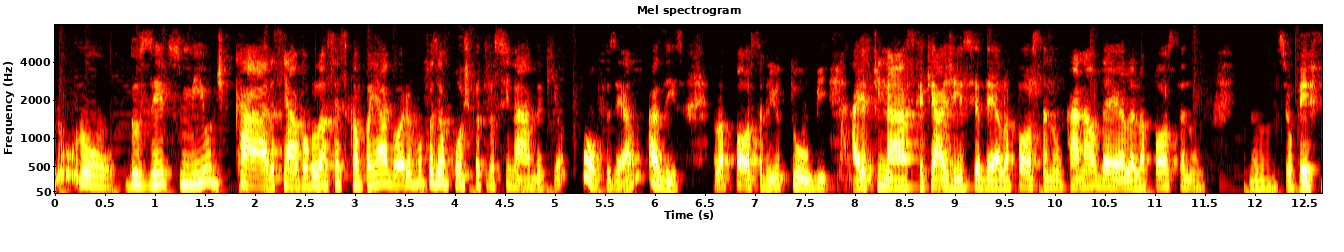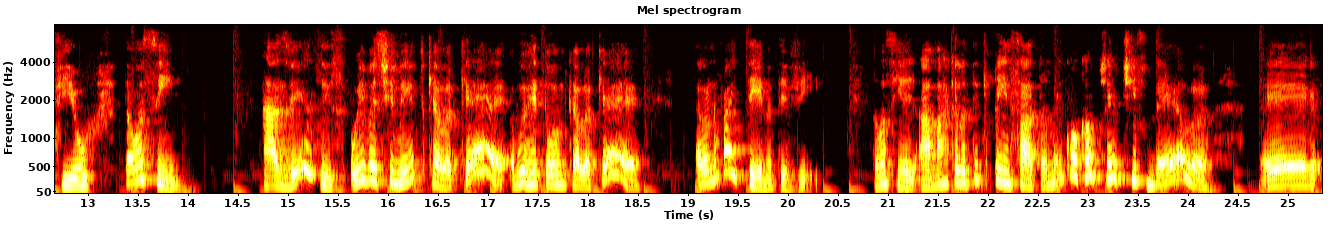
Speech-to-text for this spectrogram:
no, no 200 mil de cara, assim, ah, vamos lançar essa campanha agora, eu vou fazer um post patrocinado aqui. Eu não vou fazer, ela não faz isso. Ela posta no YouTube, a Finasca, que é a agência dela, posta no canal dela, ela posta no, no seu perfil. Então, assim, às vezes, o investimento que ela quer, o retorno que ela quer, ela não vai ter na TV. Então, assim, a marca ela tem que pensar também qual é o objetivo dela é,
